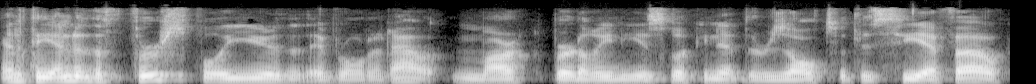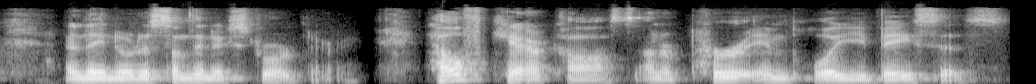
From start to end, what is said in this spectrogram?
And at the end of the first full year that they've rolled it out, Mark Bertolini is looking at the results with his CFO, and they notice something extraordinary. Healthcare costs on a per employee basis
